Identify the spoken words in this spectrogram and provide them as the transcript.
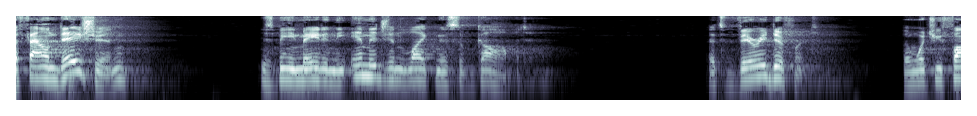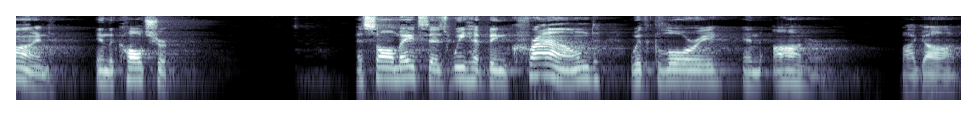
the foundation, is being made in the image and likeness of God. That's very different than what you find in the culture. As Psalm 8 says, we have been crowned with glory and honor by God.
